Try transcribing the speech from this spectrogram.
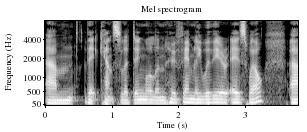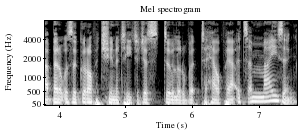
um, that Councillor Dingwall and her family were there as well, uh, but it was a good opportunity to just do a little bit to help out. It's amazing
